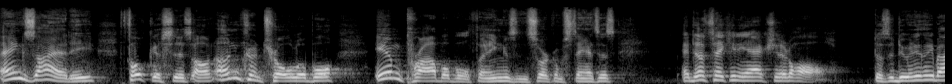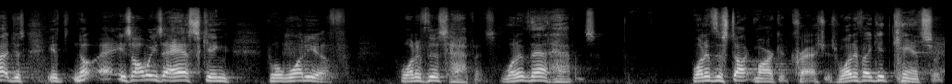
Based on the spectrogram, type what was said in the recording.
Anxiety focuses on uncontrollable, improbable things and circumstances and doesn't take any action at all. Doesn't do anything about it. Just it's no. It's always asking, well, what if? What if this happens? What if that happens? What if the stock market crashes? What if I get cancer?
